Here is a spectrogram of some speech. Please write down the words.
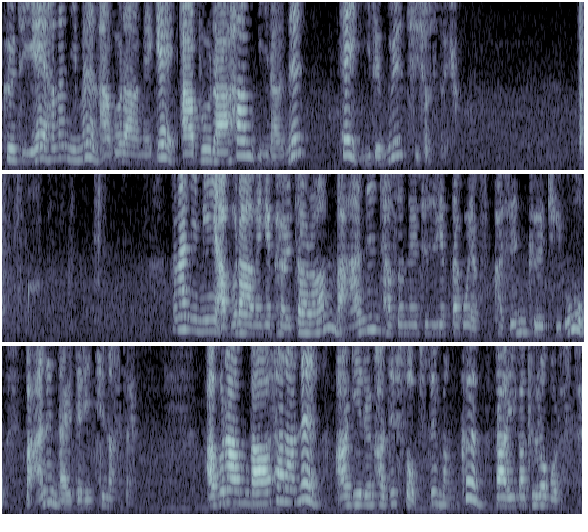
그 뒤에 하나님은 아브라함에게 아브라함이라는 새 이름을 지셨어요. 하나님이 아브라함에게 별처럼 많은 자손을 주시겠다고 약속하신 그 뒤로 많은 날들이 지났어요. 아브라함과 사라는 아기를 가질 수 없을 만큼 나이가 들어버렸어요.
